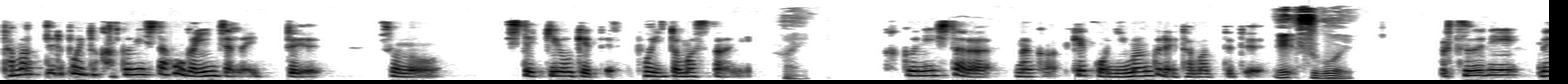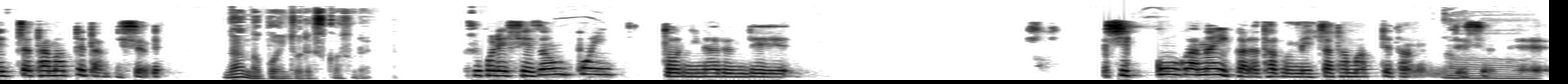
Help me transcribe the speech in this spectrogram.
溜まってるポイント確認した方がいいんじゃないって、その、指摘を受けて、ポイントマスターにはい。確認したら、なんか結構2万ぐらい溜まってて、え、すごい。普通にめっちゃ溜まってたんですよね。何のポイントですか、それ？そこでセゾンポイントになるんで、執行がないから多分めっちゃ溜まってたんですよね。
